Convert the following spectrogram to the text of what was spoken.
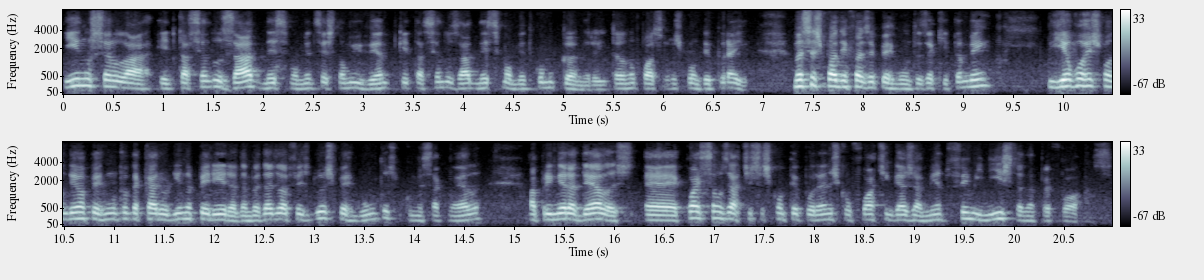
e no celular ele está sendo usado nesse momento, vocês estão me vendo, porque está sendo usado nesse momento como câmera, então eu não posso responder por aí. Mas vocês podem fazer perguntas aqui também, e eu vou responder uma pergunta da Carolina Pereira. Na verdade, ela fez duas perguntas, vou começar com ela. A primeira delas é quais são os artistas contemporâneos com forte engajamento feminista na performance?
